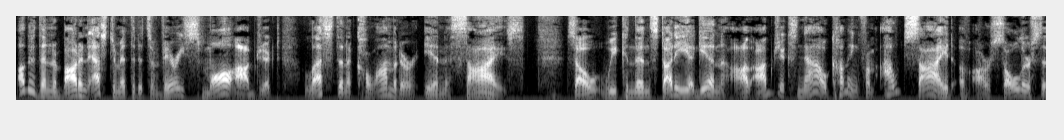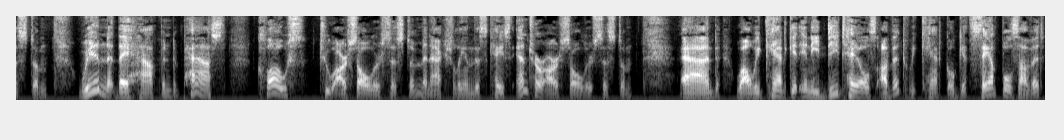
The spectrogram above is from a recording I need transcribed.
other than about an estimate that it's a very small object less than a kilometer in size. So we can then study again objects now coming from outside of our solar system when they happen to pass close to our solar system and actually in this case enter our solar system. And while we can't get any details of it, we can't go get samples of it.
